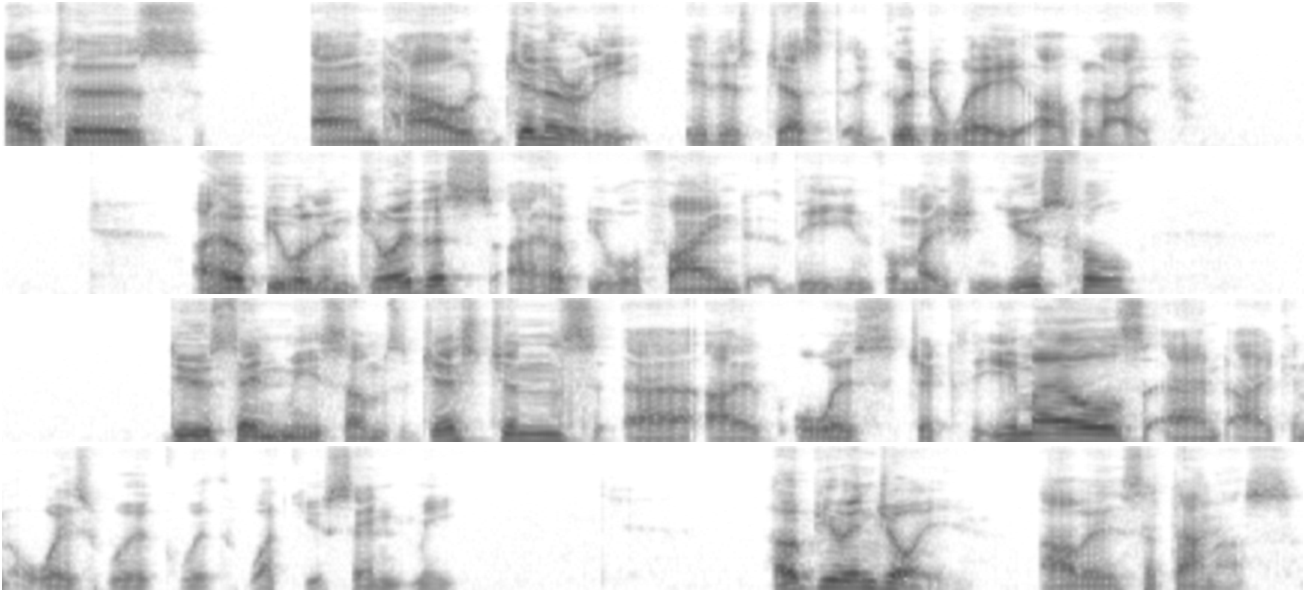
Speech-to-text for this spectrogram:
altars, and how generally it is just a good way of life. I hope you will enjoy this. I hope you will find the information useful do send me some suggestions. Uh, I always check the emails and I can always work with what you send me. Hope you enjoy. Ave Satanas.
